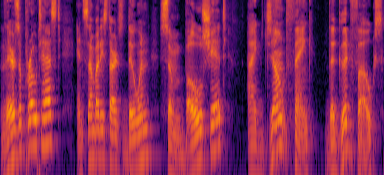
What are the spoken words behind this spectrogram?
there's a protest and somebody starts doing some bullshit, I don't think the good folks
